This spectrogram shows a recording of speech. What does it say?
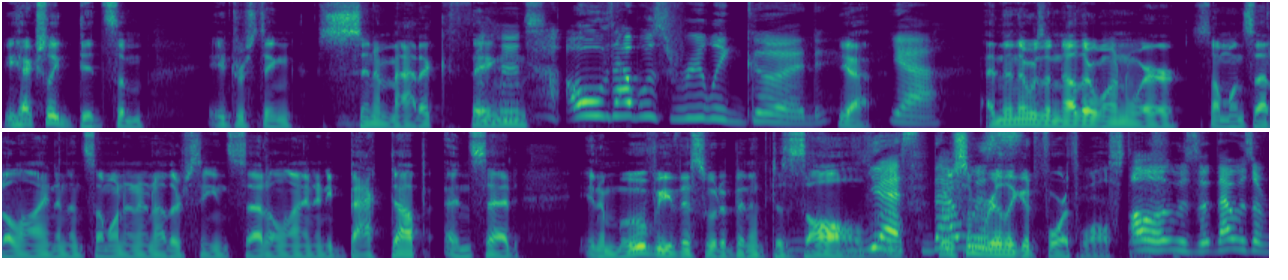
He actually did some interesting cinematic things. Oh, that was really good. Yeah. Yeah. And then there was another one where someone said a line, and then someone in another scene said a line, and he backed up and said, "In a movie, this would have been a dissolve." Yes, there that was some was- really good fourth wall stuff. Oh, it was that was a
